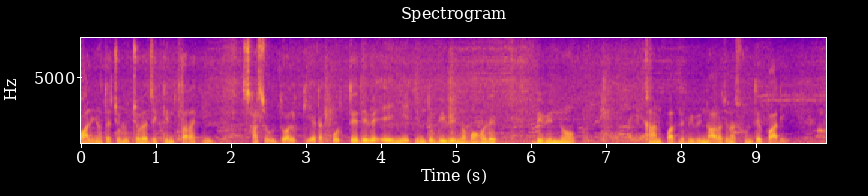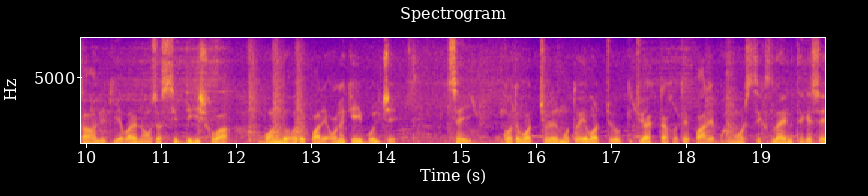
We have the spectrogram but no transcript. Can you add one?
পালন হতে চলে, চলেছে, কিন্তু তারা কি শাসক দল কি এটা করতে দেবে, এই নিয়ে কিন্তু বিভিন্ন মহলে বিভিন্ন কান পাতলে বিভিন্ন আলোচনা শুনতে পারি। তাহলে কি এবারে নওশাদ সিদ্দিকি সভা বন্ধ হতে পারে? অনেকেই বলছে, সেই গত বছরের মতো এবছরও কিছু একটা হতে পারে। ভাঙর সিক্স লাইন থেকে সে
